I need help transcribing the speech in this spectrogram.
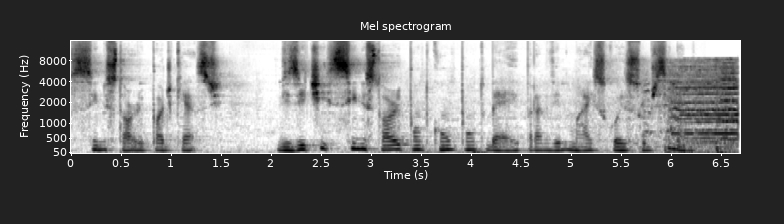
Cine Story Podcast. Visite cinestory.com.br para ver mais coisas sobre cinema.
